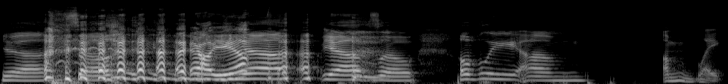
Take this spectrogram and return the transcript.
Yeah. So Oh, yep. yeah. Yeah. So hopefully um I'm like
